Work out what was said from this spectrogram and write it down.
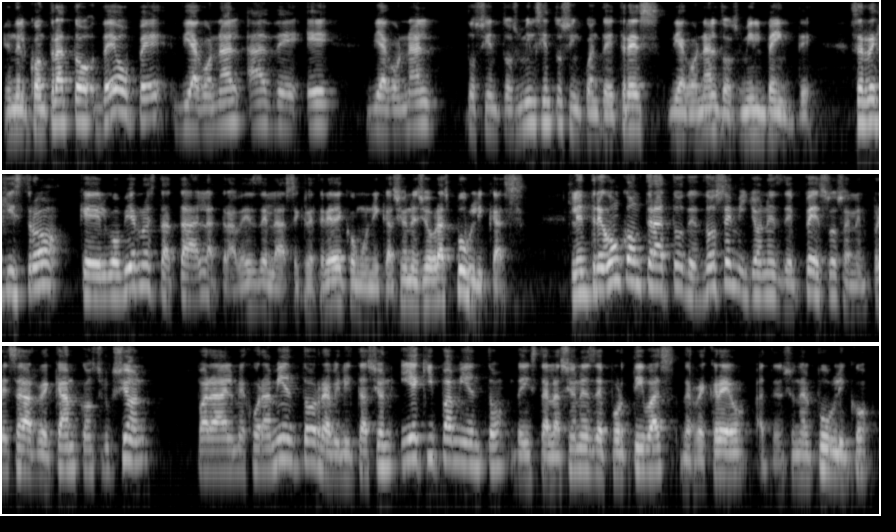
en el contrato DOP diagonal ADE diagonal 200.153 diagonal 2020, se registró que el gobierno estatal, a través de la Secretaría de Comunicaciones y Obras Públicas, le entregó un contrato de 12 millones de pesos a la empresa Recam Construcción para el mejoramiento, rehabilitación y equipamiento de instalaciones deportivas, de recreo, atención al público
